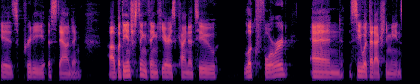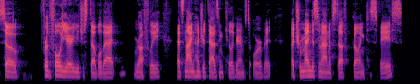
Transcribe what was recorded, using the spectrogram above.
is pretty astounding. Uh, but the interesting thing here is kind of to look forward and see what that actually means. So for the full year, you just double that roughly. That's 900,000 kilograms to orbit, a tremendous amount of stuff going to space.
